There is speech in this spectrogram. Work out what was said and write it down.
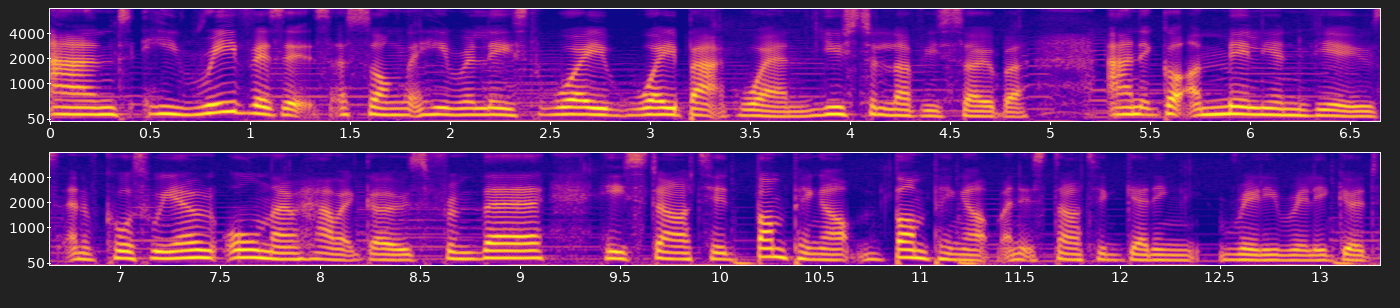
and he revisits a song that he released way, way back when, Used to Love You Sober, and it got a million views. And of course, we all all know how it goes. From there, he started bumping up, bumping up, and it started getting really, really good.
